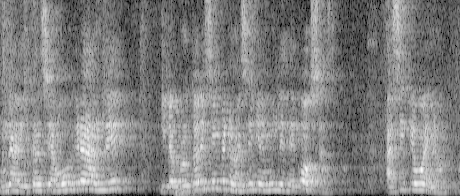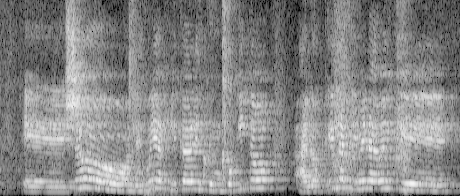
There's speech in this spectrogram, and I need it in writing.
una distancia muy grande, y los productores siempre nos enseñan miles de cosas. Así que bueno, eh, yo les voy a explicar este, un poquito a los que es la primera vez que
